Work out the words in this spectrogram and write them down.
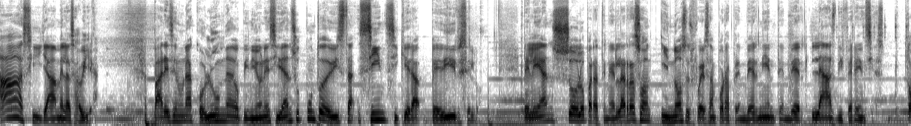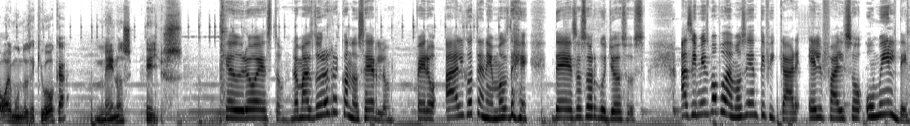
ah, sí, ya me la sabía. Parecen una columna de opiniones y dan su punto de vista sin siquiera pedírselo. Pelean solo para tener la razón y no se esfuerzan por aprender ni entender las diferencias. Todo el mundo se equivoca, menos ellos. Qué duro esto. Lo más duro es reconocerlo, pero algo tenemos de, de esos orgullosos. Asimismo podemos identificar el falso humilde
